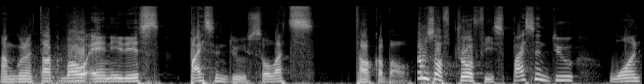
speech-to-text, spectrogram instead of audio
I'm gonna talk about, and it is Paysandu. So let's talk about. In terms of trophies, Paysandu won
